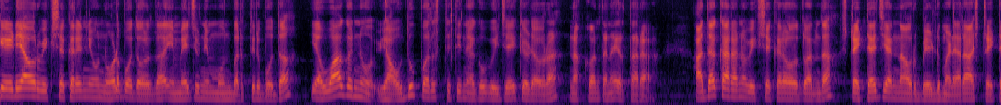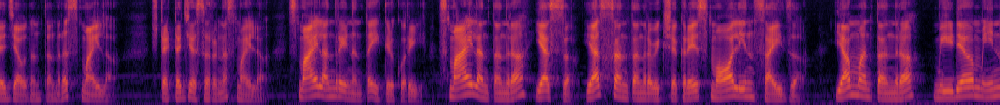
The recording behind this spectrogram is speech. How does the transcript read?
ಕೆಡಿ ಅವ್ರ ವೀಕ್ಷಕರೇ ನೀವು ನೋಡ್ಬೋದು ಅವ್ರದ ಇಮೇಜು ನಿಮ್ಮ ಮುಂದೆ ಬರ್ತಿರ್ಬೋದ. ಯಾವಾಗನು ಯಾವುದೂ ಪರಿಸ್ಥಿತಿನಾಗೂ ವಿಜಯ್ ಕೆಡಿ ಅವರ ನಕ್ಕಂತಾನೆ ಇರ್ತಾರೆ. ಅದ ಕಾರಣ ವೀಕ್ಷಕರ ಅವ್ರದ್ದು ಅಂದ ಸ್ಟ್ರಾಟಜಿಯನ್ನು ಅವ್ರು ಬಿಲ್ಡ್ ಮಾಡ್ಯಾರ. ಆ ಸ್ಟ್ರಾಟಜಿ ಯಾವುದಂತಂದ್ರೆ ಸ್ಮೈಲ್ ಸ್ಟ್ರಾಟಜಿ ಹೆಸರನ್ನು ಸ್ಮೈಲ್ ಸ್ಮೈಲ್ ಅಂದ್ರೆ ಏನಂತ ಈಗ ತಿಳ್ಕೊರಿ. ಸ್ಮೈಲ್ ಅಂತಂದ್ರೆ ಎಸ್ ಎಸ್ ಅಂತಂದ್ರೆ ವೀಕ್ಷಕರೇ ಸ್ಮಾಲ್ ಇನ್ ಸೈಜ್ ಎಂ ಅಂತಂದ್ರೆ ಮೀಡಿಯಮ್ ಇನ್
